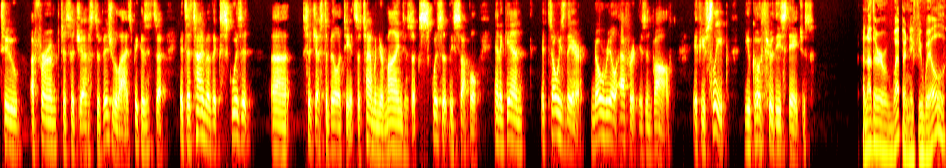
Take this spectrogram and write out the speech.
to affirm, to suggest, to visualize, because it's a it's a time of exquisite uh, suggestibility. It's a time when your mind is exquisitely supple, and again, it's always there. No real effort is involved. If you sleep, you go through these stages. Another weapon, if you will,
